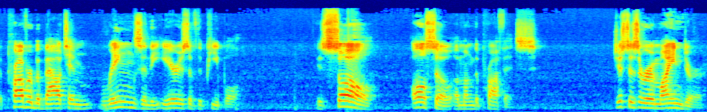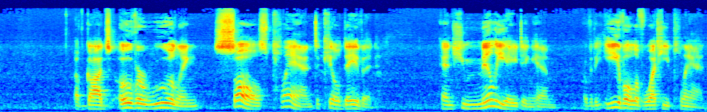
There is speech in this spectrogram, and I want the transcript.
the proverb about him rings in the ears of the people. Is Saul also among the prophets? Just as a reminder of God's overruling Saul's plan to kill David and humiliating him over the evil of what he planned.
